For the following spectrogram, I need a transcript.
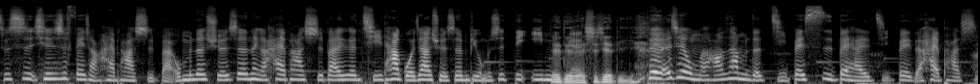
就是其实是非常害怕失败，我们的学生那个害怕失败跟其他国家学生比，我们是第一名。对对对，哎世界第一对，而且我们好像是他们的几倍、四倍还是几倍的害怕失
